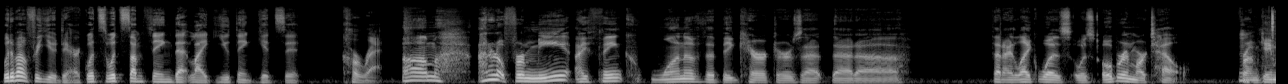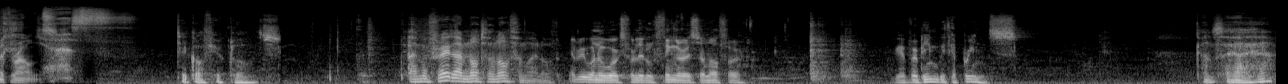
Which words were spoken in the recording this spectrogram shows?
What about for you, Derek? What's what's something that like you think gets it correct? Um, I don't know. For me, I think one of the big characters that that uh that I like was was Oberyn Martell from Game of Thrones. Yes. Take off your clothes. I'm afraid I'm not on offer, my lord. Everyone who works for Littlefinger is on offer. Have you ever been with a prince? Can't say I have.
